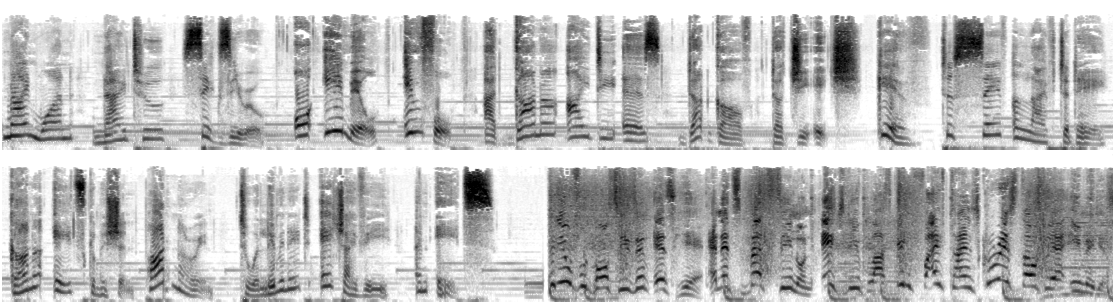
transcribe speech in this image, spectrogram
919260 or email info at ghanaids.gov.gh. Give to save a life today. Ghana AIDS Commission partnering to eliminate HIV and AIDS. The new football season is here, and it's best seen on HD Plus in five times crystal clear images.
